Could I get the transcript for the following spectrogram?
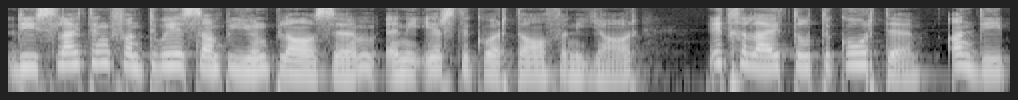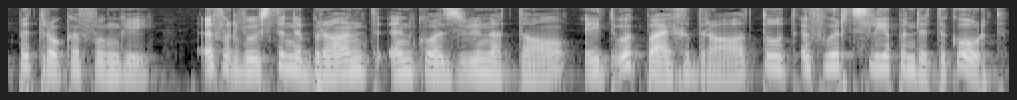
Die sluiting van twee sampioenplase in die eerste kwartaal van die jaar het gelei tot tekorte aan die betrokke fungi. 'n Verwoestende brand in KwaZulu-Natal het ook bygedra tot 'n voortsleepende tekort.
